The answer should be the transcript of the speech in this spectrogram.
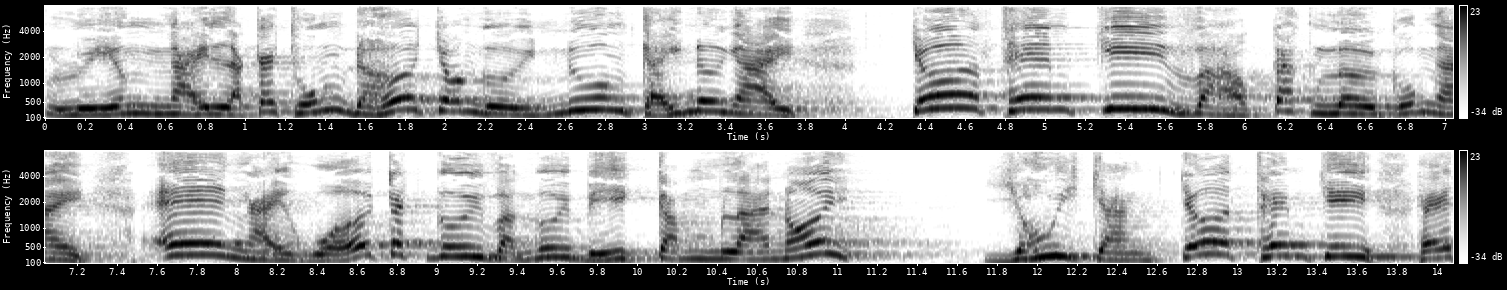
luyện Ngài là cái thuẫn đỡ cho người nương cậy nơi Ngài chớ thêm chi vào các lời của Ngài. E Ngài quở trách ngươi và ngươi bị cầm là nói, dối chàng, chớ thêm chi hãy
